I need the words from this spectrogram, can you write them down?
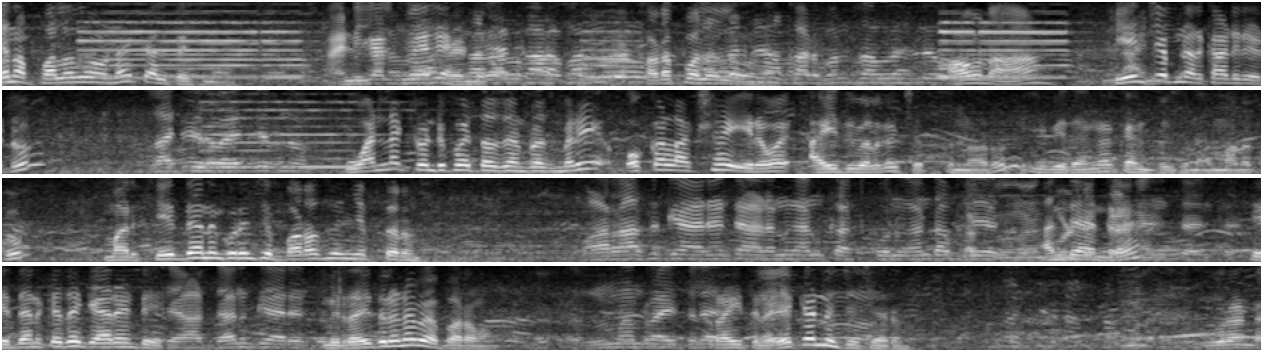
ఏనా పళ్ళలో ఉన్నాయి కలిపేసిన అన్ని కలిపి. కడపలలో అవునా? ఏం చెప్పినారు కాడి rate? One lakh twenty five thousand price. మరి ఒక లక్ష ఇరవై ఐదు వేలుగా చెప్తున్నారు. ఈ విధంగా కనిపిస్తున్నాయి మనకు. మరి సేద్యాన్ని గురించి భరోసా ఏం చెప్తారు? రాసు గ్యారెంటీ ఆడను కానీ కట్టుకోను కానీ డబ్బులు కట్టుకోను ఇవ్వకు. అంతే అంటే. సేద్యానికైతే గ్యారంటీ. మీరు రైతులనే వ్యాపారం రైతులు. ఎక్కడి నుంచి వచ్చారు? ఊరంట.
